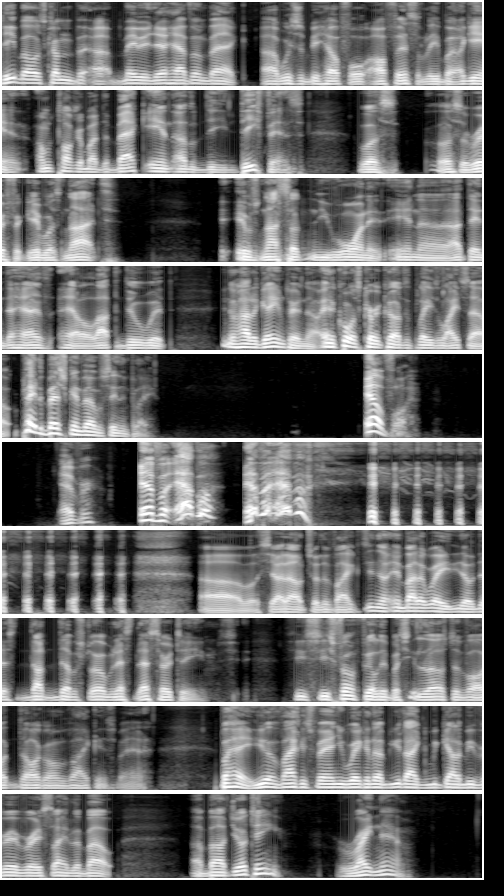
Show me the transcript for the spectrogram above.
Deebo's coming. Uh, maybe they'll have him back, uh, which would be helpful offensively. But again, I'm talking about the back end of the defense was was horrific. It was not. It was not something you wanted, and uh, I think that has had a lot to do with, you know, how the game turned out. And of course, Kirk Cousins plays lights out. Played the best game I've ever seen him play. Ever. Ever. Ever. Ever. Ever. Ever. uh, well, shout out to the Vikings. You know, and by the way, you know, this Dr. Deborah Stroman, that's that's her team. She, she's from Philly, but she loves the dog, doggone Vikings, man. But hey, you're a Vikings fan. You waking up, you like got to be very, very excited about about your team right now.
